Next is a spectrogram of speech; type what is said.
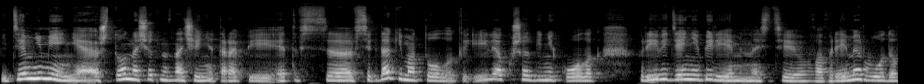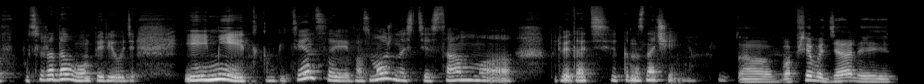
И тем не менее, что насчет назначения терапии? Это всегда гематолог или акушер-гинеколог? Гинеколог при ведении беременности, во время родов, в послеродовом периоде и имеет компетенции и возможности сам э, прибегать к назначению. А, вообще в идеале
